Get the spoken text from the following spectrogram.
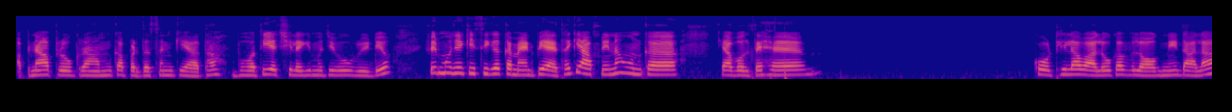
अपना प्रोग्राम का प्रदर्शन किया था। बहुत ही अच्छी लगी मुझे वो वीडियो। फिर मुझे किसी का कमेंट भी आया था कि आपने ना उनका क्या बोलते हैं कोठिला वालों का व्लॉग नहीं डाला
